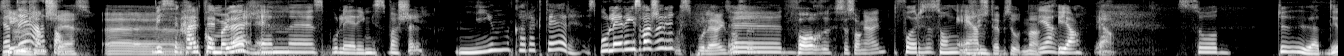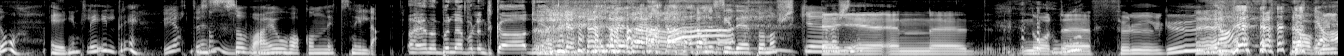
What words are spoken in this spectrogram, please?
Ja, det er sant. Eh, Visse Her karakter kommer det dør. en eh, spoleringsvarsel. Min karakter. Spoleringsvarsel! Spoleringsvarsel Eh, for sesong én. for sesong De én. første episodene. Ja. Ja. Ja. Så døde jo egentlig Ildrid. Ja, det er sant. Men så var jo Håkon litt snill, da. I am a benevolent god. Kan du si det på norsk? eh, Jeg er en uh, nådefull gud. Ja, Gavmild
